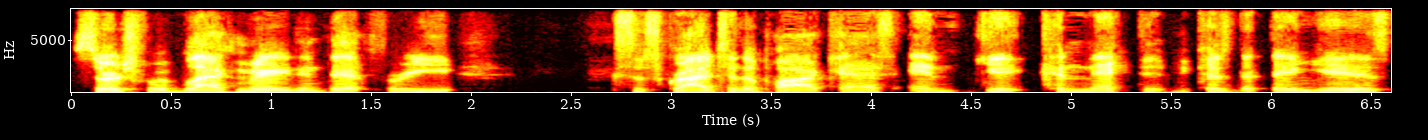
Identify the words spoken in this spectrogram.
search for Black Married and Debt Free, subscribe to the podcast, and get connected. Because the thing is,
